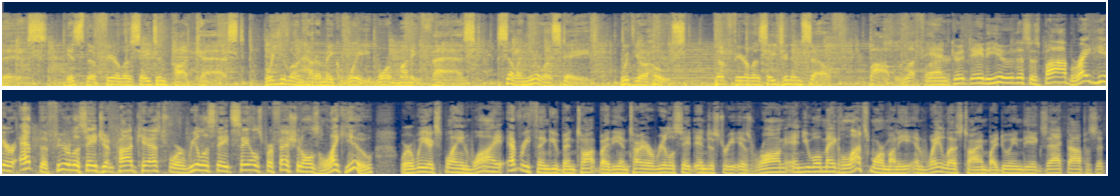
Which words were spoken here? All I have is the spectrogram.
This is the Fearless Agent Podcast, where you learn how to make way more money fast selling real estate with your host, the Fearless Agent himself, Bob Loeffler. And good day to you. This is Bob right here at the Fearless Agent Podcast for real estate sales professionals like you, where we explain why everything you've been taught by the entire real estate industry is wrong, and you will make lots more money in way less time by doing the exact opposite.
